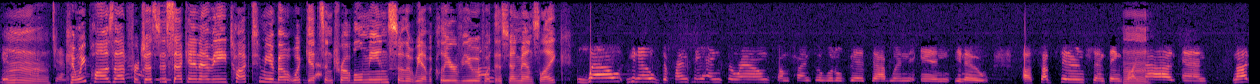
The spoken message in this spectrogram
mm. Can we pause that for just a second, Evie? Talk to me about what gets yeah. in trouble means so that we have a clear view of um, what this young man's like. Well, you know, the friends he hangs around, sometimes a little bit dabbling in, you know, uh, substance and things mm. like that, and not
